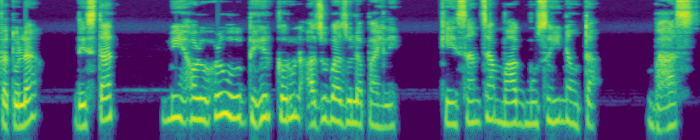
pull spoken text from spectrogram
का तुला? दिसतात. मी हळूहळू धीर करून आजूबाजूला पाहिले. केसांचा माग मुसही नव्हता. भास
